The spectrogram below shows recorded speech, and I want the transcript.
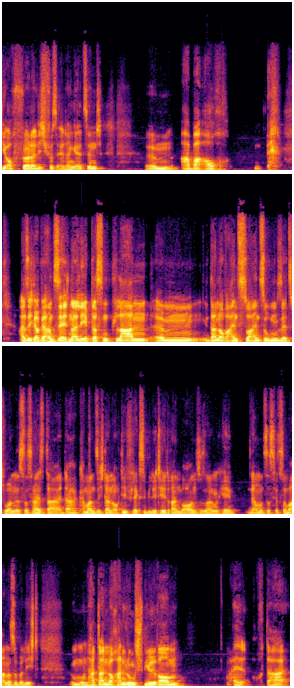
die auch förderlich fürs Elterngeld sind. Ähm, aber auch also ich glaube, wir haben es selten erlebt, dass ein Plan dann auch eins zu eins so umgesetzt worden ist. Das heißt, da, da kann man sich dann auch die Flexibilität reinbauen, zu sagen, okay, wir haben uns das jetzt nochmal anders überlegt und hat dann noch Handlungsspielraum, weil auch da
